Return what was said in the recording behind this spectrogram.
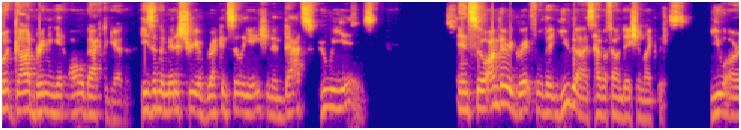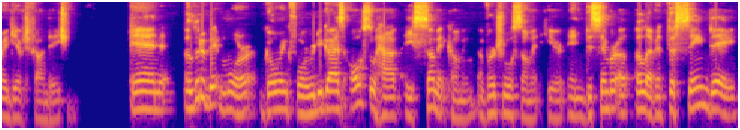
but God bringing it all back together. He's in the ministry of reconciliation and that's who he is. And so I'm very grateful that you guys have a foundation like this. You are a gift foundation. And a little bit more going forward, you guys also have a summit coming, a virtual summit here in December 11th, the same day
